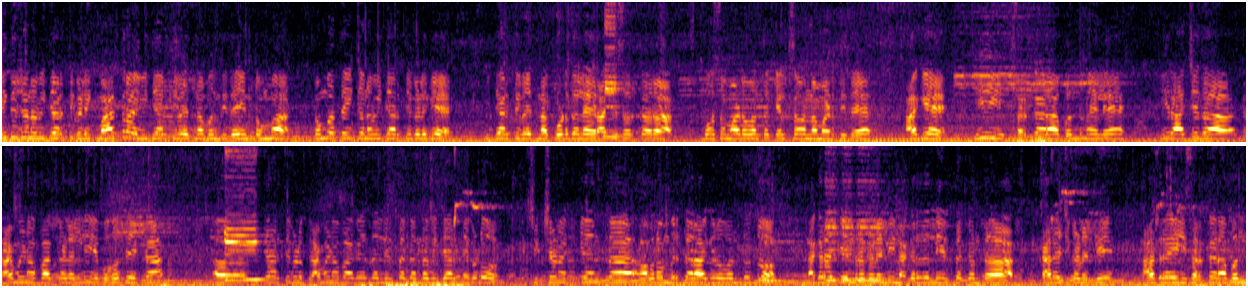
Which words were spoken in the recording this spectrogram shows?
ಐದು ಜನ ವಿದ್ಯಾರ್ಥಿಗಳಿಗೆ ಮಾತ್ರ ವಿದ್ಯಾರ್ಥಿ ವೇತನ ಬಂದಿದೆ. ಇನ್ನು ತೊಂಬ, ತೊಂಬತ್ತೈದು ಜನ ವಿದ್ಯಾರ್ಥಿಗಳಿಗೆ ವಿದ್ಯಾರ್ಥಿ ವೇತನ ಕೊಡದಲ್ಲೇ ರಾಜ್ಯ ಸರ್ಕಾರ ಮೋಸ ಮಾಡುವಂಥ ಕೆಲಸವನ್ನು ಮಾಡ್ತಿದೆ. ಹಾಗೆ ಈ ಸರ್ಕಾರ ಬಂದ ಮೇಲೆ ಈ ರಾಜ್ಯದ ಗ್ರಾಮೀಣ ಭಾಗಗಳಲ್ಲಿ ಬಹುತೇಕ ವಿದ್ಯಾರ್ಥಿಗಳು ಗ್ರಾಮೀಣ ಭಾಗದಲ್ಲಿರ್ತಕ್ಕಂಥ ವಿದ್ಯಾರ್ಥಿಗಳು ಶಿಕ್ಷಣಕ್ಕೆ ಅಂತ ಅವಲಂಬಿತರಾಗಿರುವಂಥದ್ದು ನಗರ ಕೇಂದ್ರಗಳಲ್ಲಿ, ನಗರದಲ್ಲಿ ಇರ್ತಕ್ಕಂತಹ ಕಾಲೇಜುಗಳಲ್ಲಿ. ಆದರೆ ಈ ಸರ್ಕಾರ ಬಂದ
